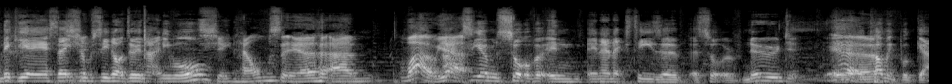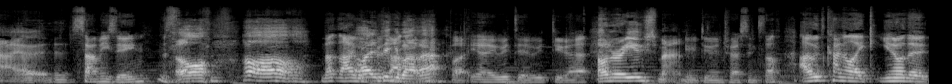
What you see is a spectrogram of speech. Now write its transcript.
Nikki Ash, obviously not doing that anymore. Shane Helms. Yeah. Um, wow. Yeah. Axiom's sort of in in NXT's a, a sort of nerd, Yeah. uh, comic book guy. Sami Zayn. Oh, oh! Not that I would I think that about on, that. but yeah, we'd do. He'd do. Uh, Honorary Usman. would do interesting stuff. I would kind of like, you know, the,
